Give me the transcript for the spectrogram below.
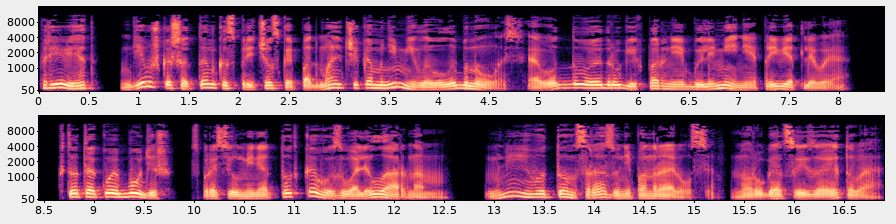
«Привет», Девушка-шатенка с прической под мальчика мне мило улыбнулась, а вот двое других парней были менее приветливые. «Кто такой будешь?» – спросил меня тот, кого звали Ларном. Мне его тон сразу не понравился, но ругаться из-за этого...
